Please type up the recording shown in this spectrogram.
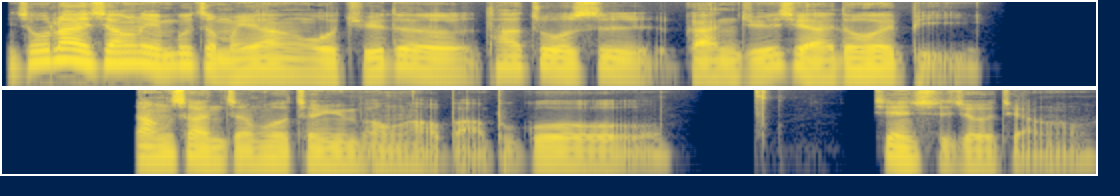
你说赖香伶不怎么样，我觉得他做事感觉起来都会比张善政或郑云鹏好吧。不过现实就是这样哦。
